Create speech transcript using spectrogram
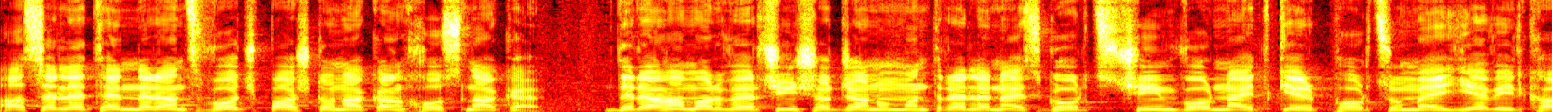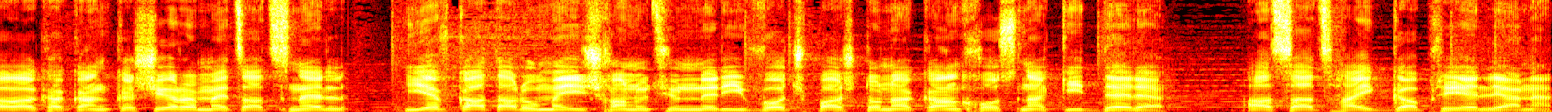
Ասել է թե նրանց ոչ պաշտոնական խոսնակը Դրա համար վերջին շրջանում ընտրել են այս գործչին, որն այդ կերպ փորձում է եւ իր քաղաքական կշիռը մեծացնել եւ կատարում է իշխանությունների ոչ պաշտոնական խոսնակի դերը, ասաց Հայկ Գաբրիելյանը։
